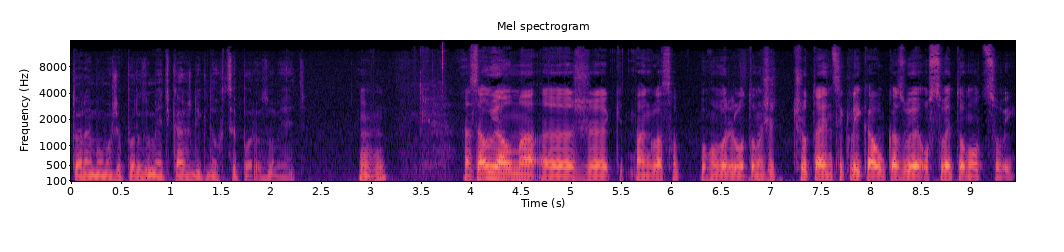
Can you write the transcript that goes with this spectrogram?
ktorému môže porozumieť každý, kto chce porozumieť. Uh-huh. A zaujalo ma, e, že keď pán Glasa hovoril o tom, že čo tá encyklíka ukazuje o Svetom Otcovi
